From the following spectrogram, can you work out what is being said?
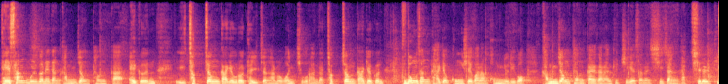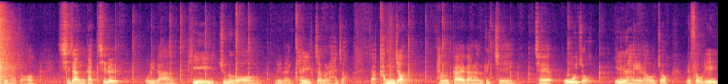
대상 물건에 대한 감정평가액은 이 적정 가격으로 결정함을 원칙으로 한다. 적정 가격은 부동산 가격 공시에 관한 법률이고 감정평가에 관한 규칙에서는 시장 가치를 기준하죠. 시장 가치를 우리가 기준으로 우리는 결정을 하죠. 자, 감정 평가에 관한 규칙 제5조 1항에 나오죠. 그래서 우리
